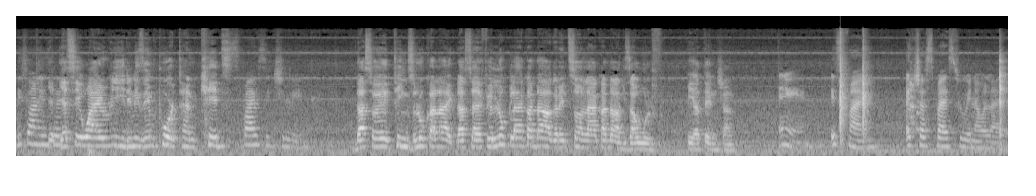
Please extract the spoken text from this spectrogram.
This one is You, you see why reading is important, kids? spicy chili. That's why things look alike. That's why if you look like a dog and it sound like a dog, it's a wolf. Pay attention. Anyway, it's fine. Extra spice food in our life.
